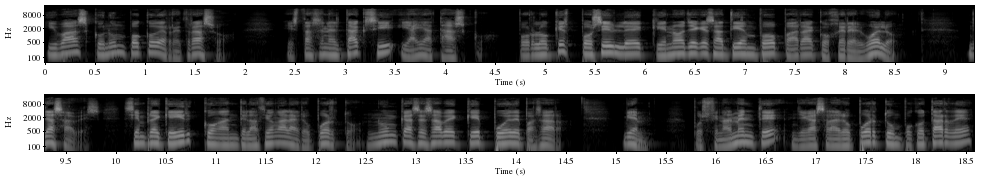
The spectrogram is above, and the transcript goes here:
y vas con un poco de retraso. Estás en el taxi y hay atasco, por lo que es posible que no llegues a tiempo para coger el vuelo. Ya sabes, siempre hay que ir con antelación al aeropuerto, nunca se sabe qué puede pasar. Bien, pues finalmente llegas al aeropuerto un poco tarde,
